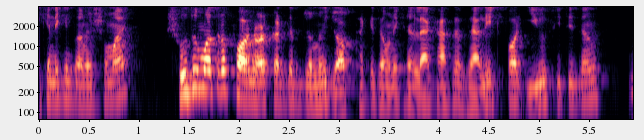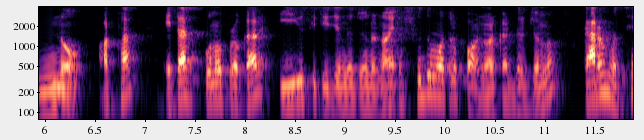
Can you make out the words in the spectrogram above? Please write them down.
এখানে কিন্তু অনেক সময় শুধুমাত্র ফরেন ওয়ার্কারদের জন্যই জব থাকে, যেমন এখানে লেখা আছে valid for EU citizens no অর্থাৎ এটা কোনো প্রকার ইউ সিটিজেনদের জন্য নয়, এটা শুধুমাত্র ফরেন ওয়ার্কারদের জন্য কারণ হচ্ছে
